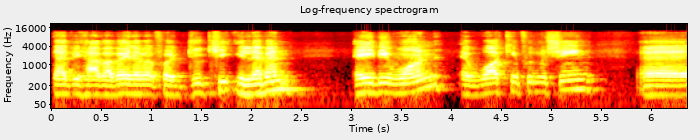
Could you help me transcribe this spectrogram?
that we have available for Juki 1181, a walking foot machine uh,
